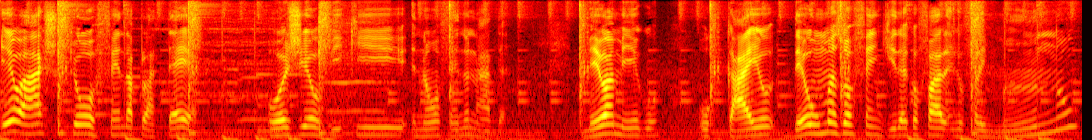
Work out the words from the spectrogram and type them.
eu acho que eu ofendo a plateia, hoje eu vi que não ofendo nada. Meu amigo, o Caio deu umas ofendidas que eu falei, eu falei, mano,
